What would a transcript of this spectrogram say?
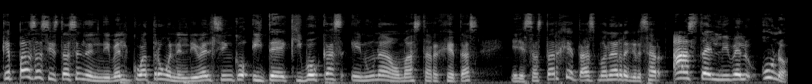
¿Qué pasa si estás en el nivel 4 o en el nivel 5 y te equivocas en una o más tarjetas? Esas tarjetas van a regresar hasta el nivel 1.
